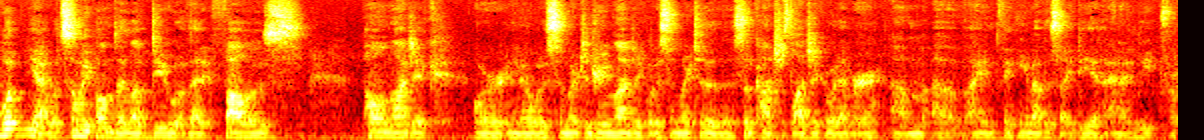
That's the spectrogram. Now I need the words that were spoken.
what yeah what so many poems I love do of that it follows poem logic or you know what is similar to dream logic, what is similar to the subconscious logic or whatever. Um, of I am thinking about this idea and I leap from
